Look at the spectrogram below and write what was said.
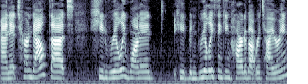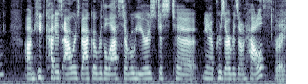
And it turned out that he'd really wanted, he'd been really thinking hard about retiring. Um, he'd cut his hours back over the last several years just to, you know, preserve his own health. Right.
